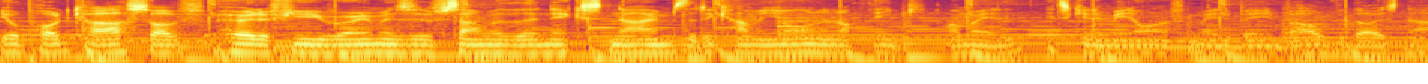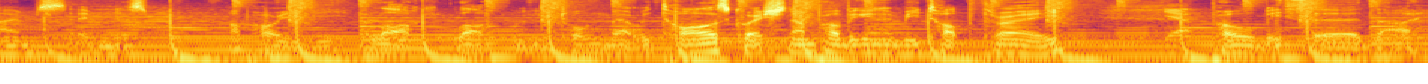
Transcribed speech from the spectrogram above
your podcast. I've heard a few rumours of some of the next names that are coming on, and I think I mean it's going to be an honour for me to be involved with those names. Even just I'll probably be like like we were talking about with Tyler's question. I'm probably going to be top three, yeah. probably third though.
